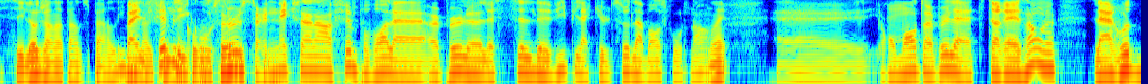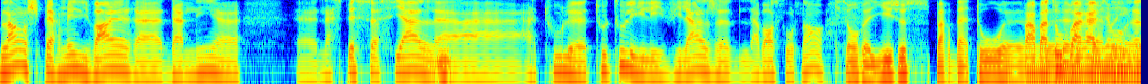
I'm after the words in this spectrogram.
c'est- là que j'en ai entendu parler. Ben, le film Les Coasters, Coasters, c'est un excellent film pour voir la- un peu le, le style de vie puis la culture de la basse Côte-Nord. Ouais. Euh, on monte un peu la. Tu as raison, là. La route blanche permet l'hiver euh, d'amener euh, un aspect social Mm. à, le, tout- tous les, les villages de la basse Côte-Nord. qui sont reliés juste par bateau. euh, Par bateau ou par avion, ouais.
